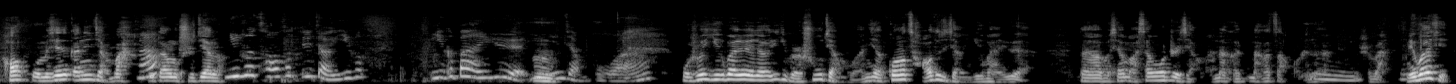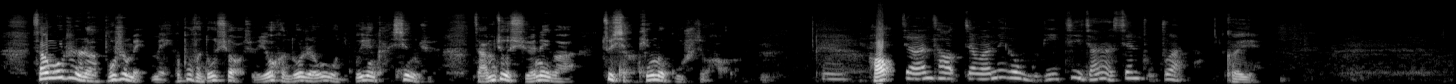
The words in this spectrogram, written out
好，我们先赶紧讲吧，不耽误时间了。你说曹操得讲一个一个半月，一年讲不完。我说一个半月就一本书讲不完，你想光曹操就讲一个半月。那想把《三国志》讲完，那可那可早着呢，是吧？没关系，《三国志》呢不是每每个部分都需要学，有很多人物你不一定感兴趣，咱们就学那个最想听的故事就好了。嗯，好，讲完曹，讲完那个武帝纪，讲讲先主传吧。可以。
